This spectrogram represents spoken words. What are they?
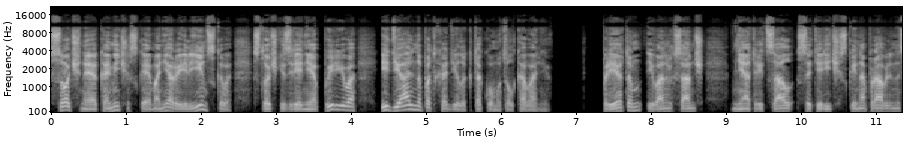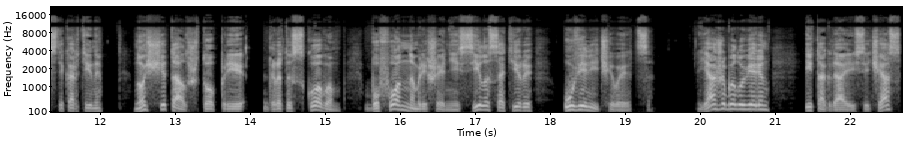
Сочная комическая манера Ильинского с точки зрения Пырьева идеально подходила к такому толкованию. При этом Иван Александрович не отрицал сатирической направленности картины, но считал, что при гротесковом, буфонном решении сила сатиры увеличивается. Я же был уверен, и тогда, и сейчас,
